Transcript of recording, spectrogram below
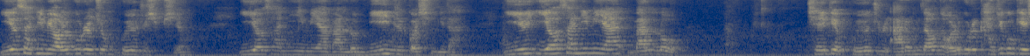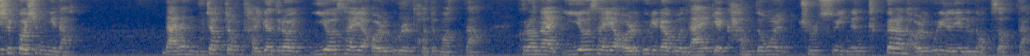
이 여사님의 얼굴을 좀 보여주십시오. 이 여사님이야말로 미인일 것입니다. 이, 이 여사님이야말로 제게 보여줄 아름다운 얼굴을 가지고 계실 것입니다. 나는 무작정 달겨들어 이 여사의 얼굴을 더듬었다. 그러나 이 여사의 얼굴이라고 나에게 감동을 줄 수 있는 특별한 얼굴일 리는 없었다.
